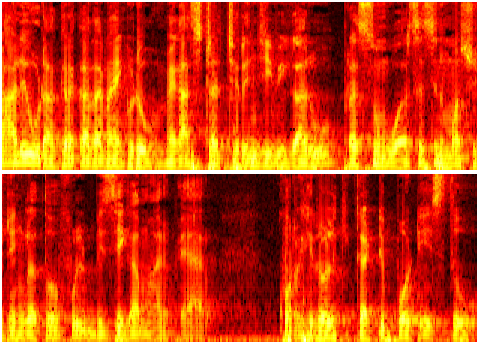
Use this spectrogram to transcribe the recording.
టాలీవుడ్ అగ్ర కథానాయకుడు మెగాస్టార్ చిరంజీవి గారు ప్రస్తుతం వరుస సినిమా షూటింగ్లతో ఫుల్ బిజీగా మారిపోయారు. కుర్ర హీరోలకి గట్టి పోటీ ఇస్తూ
